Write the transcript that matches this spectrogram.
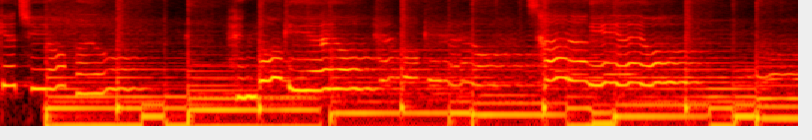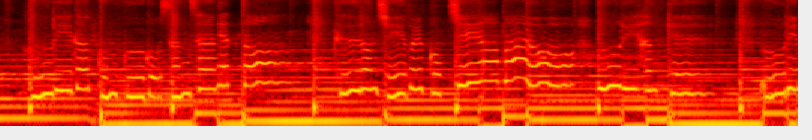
함께 지어봐요. 행복이에요. 우리가 꿈꾸고 상상했던 그런 집을 꼭 지어봐요. 우리 함께. 우리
